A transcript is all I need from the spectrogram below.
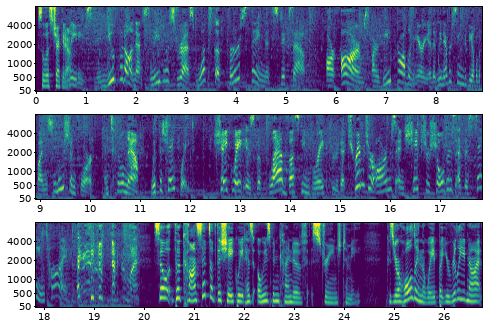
So let's check it out. Ladies, when you put on that sleeveless dress, what's the first thing that sticks out? Our arms are the problem area that we never seem to be able to find the solution for until now with the Shake Weight. Shake Weight is the flab busting breakthrough that trims your arms and shapes your shoulders at the same time. So the concept of the shake weight has always been kind of strange to me because you're holding the weight, but you're really not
